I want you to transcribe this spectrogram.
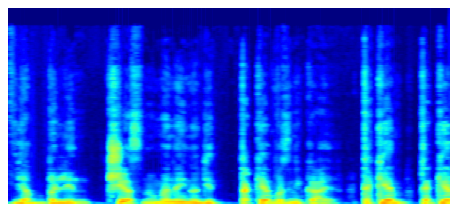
я блін, чесно, у мене іноді таке возникає. Таке, таке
